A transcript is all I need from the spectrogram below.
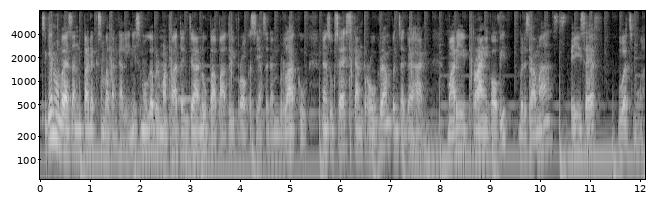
Sekian pembahasan pada kesempatan kali ini, semoga bermanfaat dan jangan lupa patuhi prokes yang sedang berlaku dan sukseskan program pencegahan. Mari perangi COVID bersama, stay safe, buat semua.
